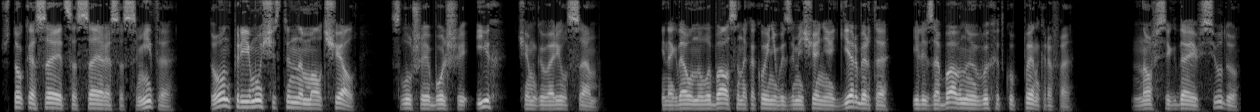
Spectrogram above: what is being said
Что касается Сайреса Смита, то он преимущественно молчал, слушая больше их, чем говорил сам. Иногда он улыбался на какое-нибудь замечание Герберта или забавную выходку Пенкрофа. Но всегда и всюду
